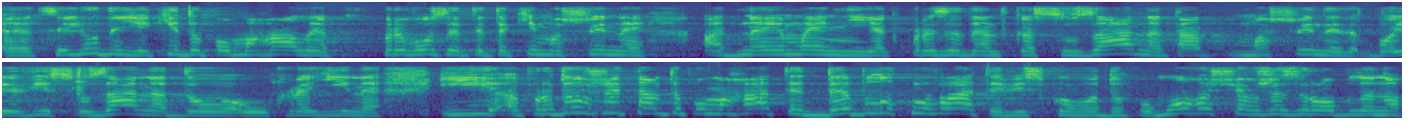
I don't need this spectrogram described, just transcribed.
Е, Це люди, які допомагали привозити такі машини одноіменні, як президентка Сузана та машини бойові Сузана до України, і продовжують нам допомагати деблокувати військову допомогу, що вже зроблено.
